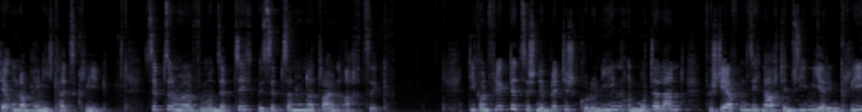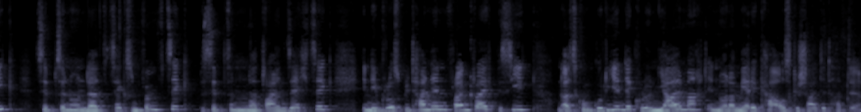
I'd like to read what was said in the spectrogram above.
Der Unabhängigkeitskrieg 1775 bis 1783 Die Konflikte zwischen den britischen Kolonien und Mutterland verschärften sich nach dem Siebenjährigen Krieg 1756 bis 1763, in dem Großbritannien Frankreich besiegt und als konkurrierende Kolonialmacht in Nordamerika ausgeschaltet hatte.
